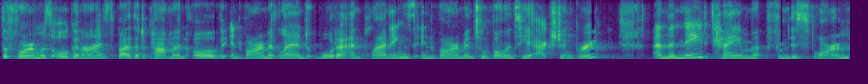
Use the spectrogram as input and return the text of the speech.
The forum was organised by the Department of Environment, Land, Water and Planning's Environmental Volunteer Action Group, and the need came from this forum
